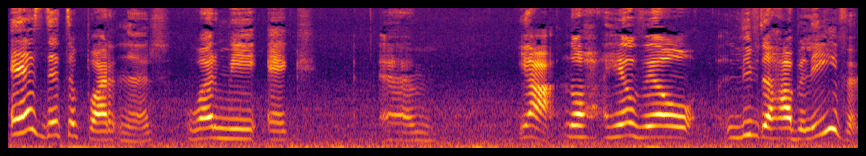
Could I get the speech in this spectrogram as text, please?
Is dit de partner waarmee ik um, ja, nog heel veel liefde ga beleven.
